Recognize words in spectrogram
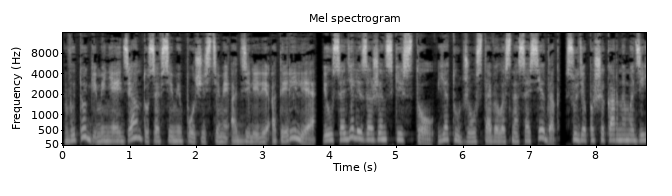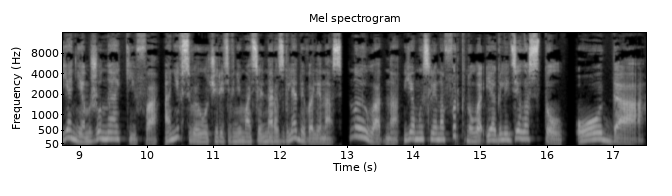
В итоге меня и Дианту со всеми почестями отделили от Эрилия и усадили за женский стол. Я тут же уставилась на соседок, судя по шикарным одеяниям, жены Акифа. Они, в свою очередь, внимательно разглядывали нас. Ну и ладно, я мысленно фыркнула и оглядела стол. О, да!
